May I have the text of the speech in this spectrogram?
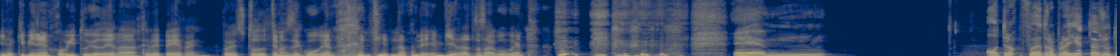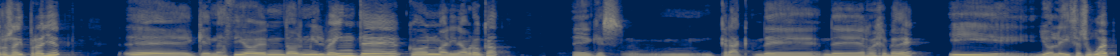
Y de aquí viene el hobby tuyo de la GDPR. Pues todo temas de Google, entiendo, de enviar datos a Google. Eh, otro, fue otro proyecto, es otro side project, eh, que nació en 2020 con Marina Broca, eh, que es mm, crack de, de RGPD, y yo le hice su web.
